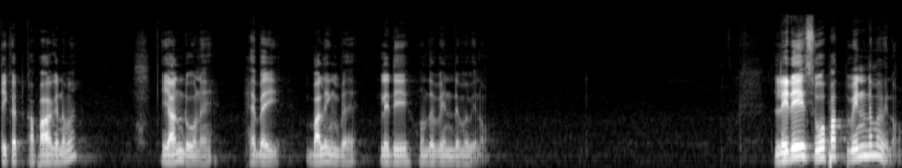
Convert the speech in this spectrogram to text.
ටිකට් කපාගෙනම යන්න ඕනේ. හැබැයි බලින් බෑ ලෙඩේ හොඳ වෙන්නම වෙනවා. ලෙඩේ සුවපත් වෙන්නම වෙනවා.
